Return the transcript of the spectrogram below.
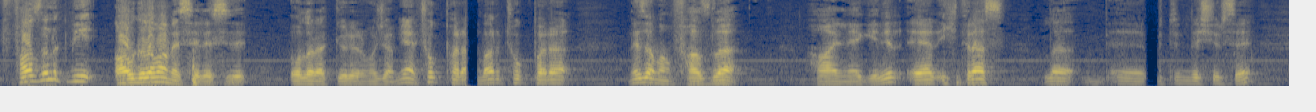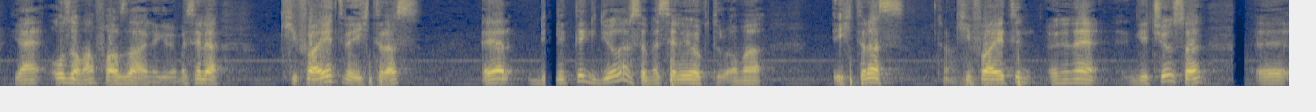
fazlalık bir algılama meselesi olarak görüyorum hocam. Yani çok para var, çok para ne zaman fazla haline gelir? Eğer ihtirasla e, bütünleşirse yani o zaman fazla haline geliyor. Mesela kifayet ve ihtiras eğer birlikte gidiyorlarsa mesele yoktur ama ihtiras Tamam. kifayetin önüne geçiyorsa e,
